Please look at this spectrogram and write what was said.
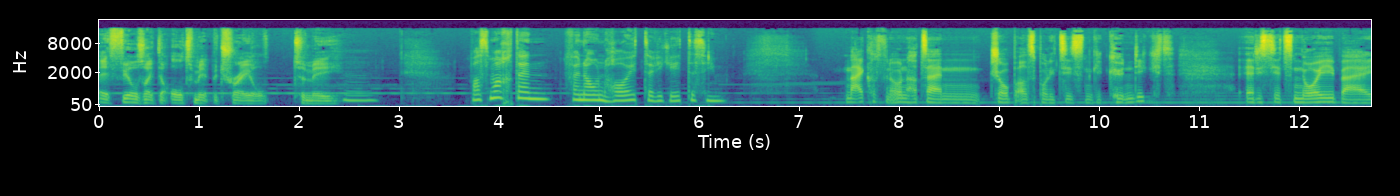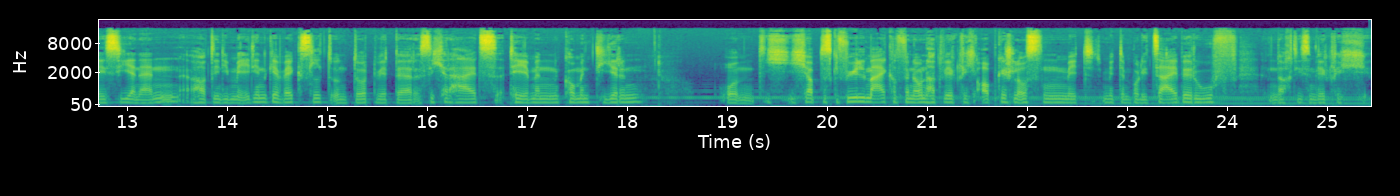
It feels like the ultimate betrayal to me. Mhm. Was macht denn Fanon heute? Wie geht es ihm? Michael Fanon hat seinen Job als Polizisten gekündigt. Er ist jetzt neu bei CNN, hat in die Medien gewechselt und dort wird er Sicherheitsthemen kommentieren. Und ich, ich habe das Gefühl, Michael Fanon hat wirklich abgeschlossen mit, mit dem Polizeiberuf nach diesem wirklich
